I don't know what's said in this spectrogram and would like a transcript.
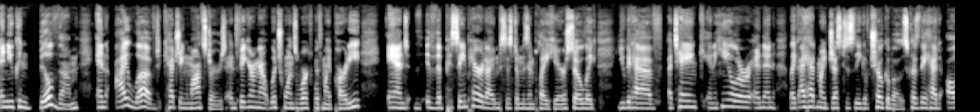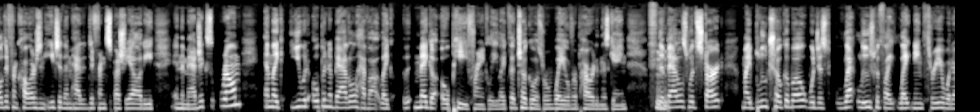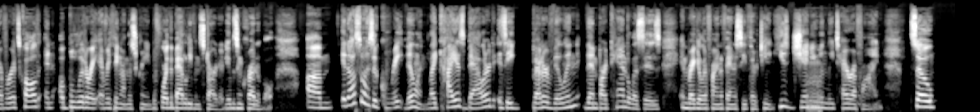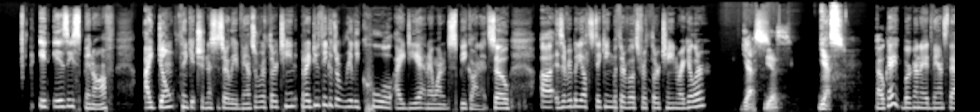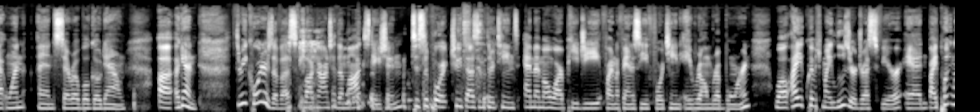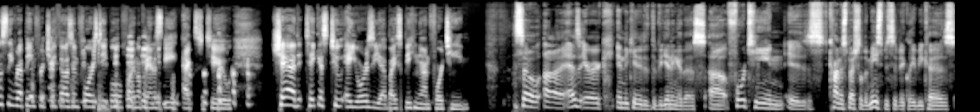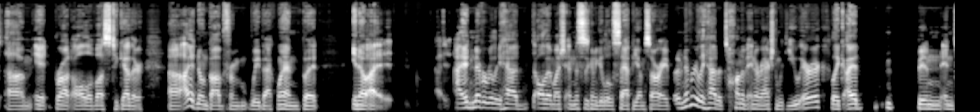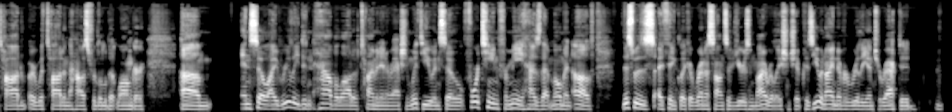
And you can build them. And I loved catching monsters and figuring out which ones worked with my party. And the same paradigm system is in play here. So, like, you could have a tank and a healer, and then, like, I had my Justice League of Chocobos because they had all different colors, and each of them had a different speciality in the magic's realm. And, like, you would open a battle, have a, like, mega OP, frankly. Like, the Chocobos were way overpowered in this game. The battles would start, my blue Chocobo would just let loose with, like, Lightning 3 or whatever it's called, and obliterate everything on the screen before the battle even started. It was incredible. Um, it also has a great villain. Like Caius Ballard is a better villain than Barthandelus is in regular Final Fantasy 13. He's genuinely terrifying. So it is a spin-off. I don't think it should necessarily advance over 13, but I do think it's a really cool idea and I wanted to speak on it. So uh, is everybody else sticking with their votes for 13 regular? Yes. yes. Yes. Okay, we're going to advance that one, and Serah will go down. Uh, again, three quarters of us logged on to the MOG station to support 2013's MMORPG Final Fantasy XIV A Realm Reborn, while I equipped my loser dress sphere and by pointlessly repping for 2004 sequel Final Fantasy X2. Chad, take us to Eorzea by speaking on 14. So, uh, as Eric indicated at the beginning of this, uh, 14 is kind of special to me specifically because um, it brought all of us together. Uh, I had known Bob from way back when, but you know, I I- had never really had all that much, and this is going to get a little sappy. I'm sorry, but I've never really had a ton of interaction with you, Eric. Like I had been in Todd or with Todd in the house for a little bit longer. Um, and so I really didn't have a lot of time and interaction with you. And so 14 for me has that moment of this was, I think, like a renaissance of years in my relationship because you and I never really interacted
